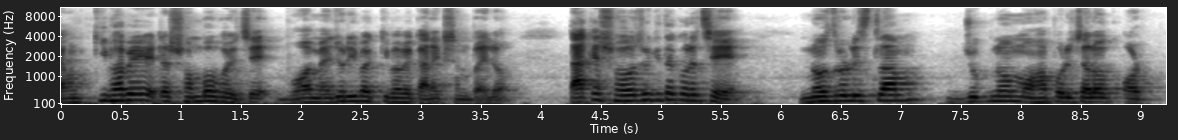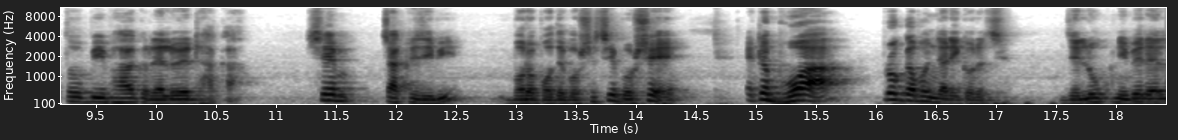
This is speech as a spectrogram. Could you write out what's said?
এখন কীভাবে এটা সম্ভব হয়েছে, ভুয়া মেজরই বা কীভাবে কানেকশন পাইল, তাকে সহযোগিতা করেছে নজরুল ইসলাম যুগ্ম মহাপরিচালক অর্থ বিভাগ রেলওয়ে ঢাকা। সে চাকরিজীবী, বড় পদে বসেছে, বসে একটা ভুয়া প্রজ্ঞাপন জারি করেছে যে লোক নিবে রেল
